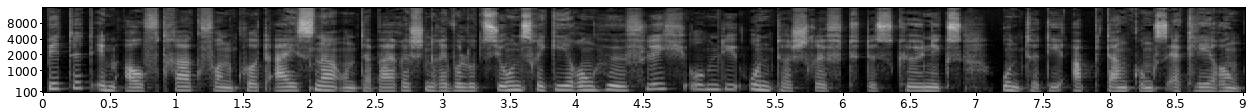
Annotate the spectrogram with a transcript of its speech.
bittet im Auftrag von Kurt Eisner und der bayerischen Revolutionsregierung höflich um die Unterschrift des Königs unter die Abdankungserklärung.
